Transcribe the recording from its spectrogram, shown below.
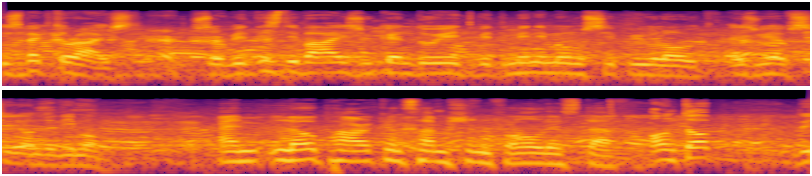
is vectorized. So with this device you can do it with minimum CPU load as you have seen on the demo. and low power consumption for all this stuff. On top, the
